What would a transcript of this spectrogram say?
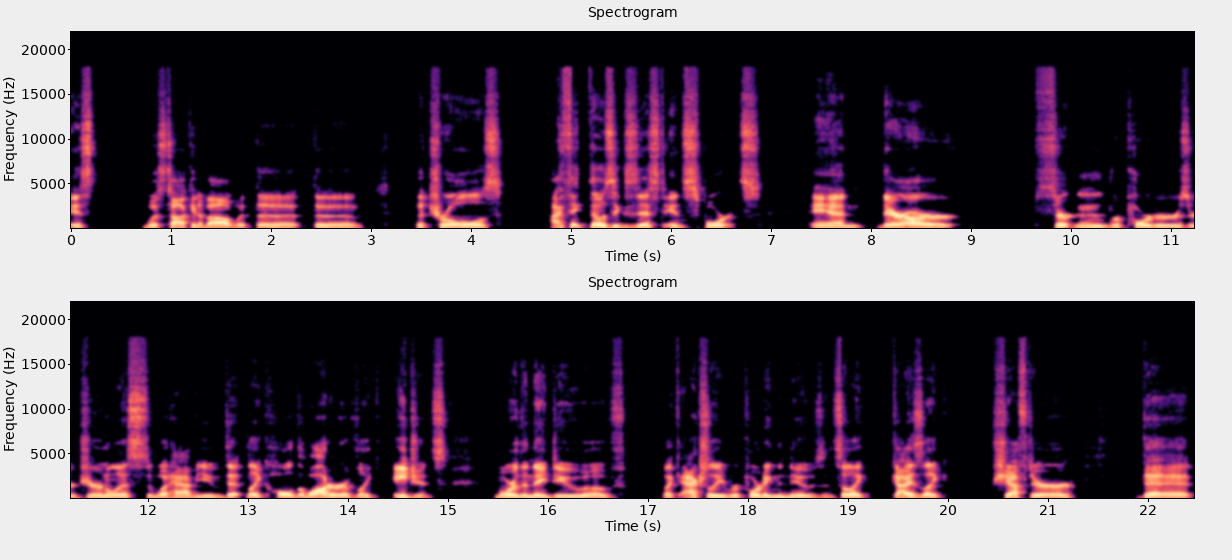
is was talking about with the the the trolls. I think those exist in sports. And there are certain reporters or journalists what have you that like hold the water of like agents more than they do of like actually reporting the news. And so like guys like Schefter that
